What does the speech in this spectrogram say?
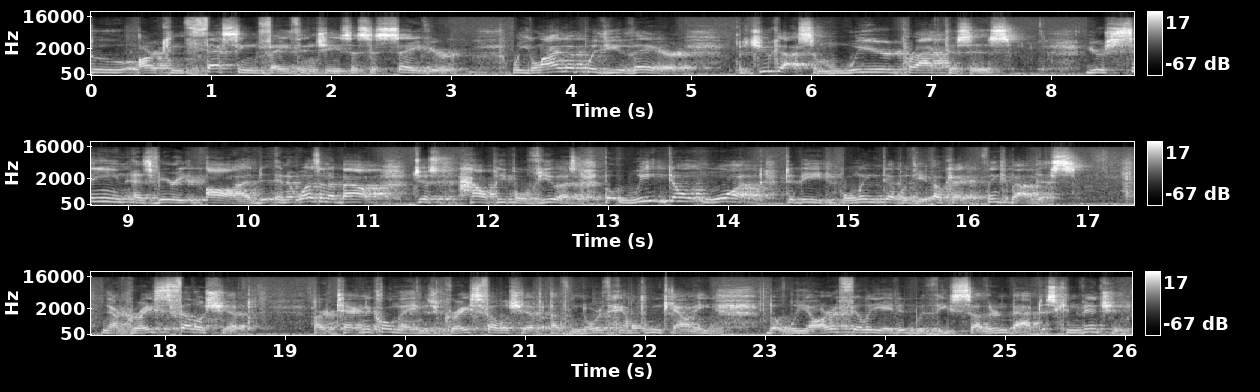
who are confessing faith in Jesus as Savior. We line up with you there, but you've got some weird practices. You're seen as very odd, and it wasn't about just how people view us, but we don't want to be linked up with you. Okay, think about this. Now, Grace Fellowship our technical name is Grace Fellowship of North Hamilton County, but we are affiliated with the Southern Baptist Convention.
